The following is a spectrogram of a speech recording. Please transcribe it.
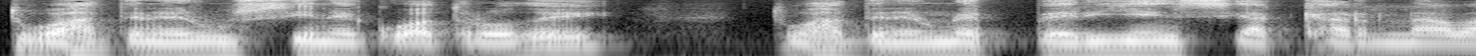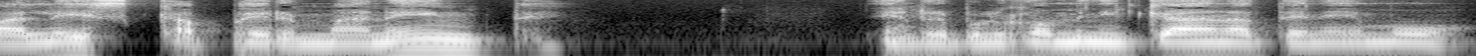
tú vas a tener un cine 4D, tú vas a tener una experiencia carnavalesca permanente. En República Dominicana tenemos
